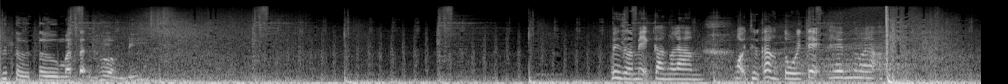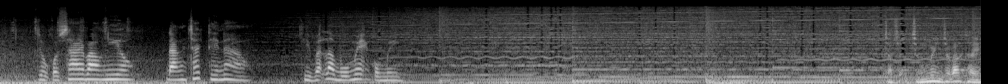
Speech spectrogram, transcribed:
Cứ từ từ mà tận hưởng đi Bây giờ mẹ càng làm Mọi thứ càng tồi tệ thêm thôi ạ. Dù có sai bao nhiêu Đáng trách thế nào Thì vẫn là bố mẹ của mình. Cháu sẽ chứng minh cho bác thấy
